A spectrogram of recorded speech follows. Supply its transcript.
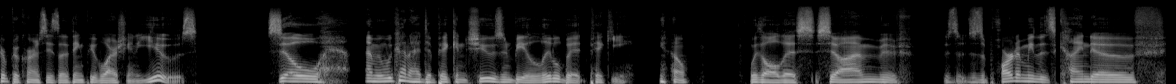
cryptocurrencies that I think people are actually going to use. So, I mean, we kind of had to pick and choose and be a little bit picky, you know, with all this. So I'm, there's a part of me that's kind of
